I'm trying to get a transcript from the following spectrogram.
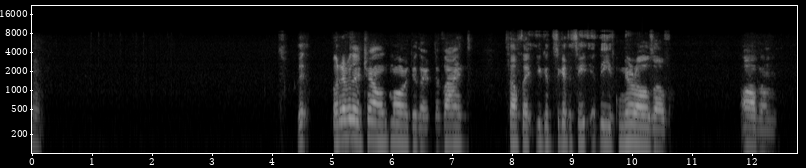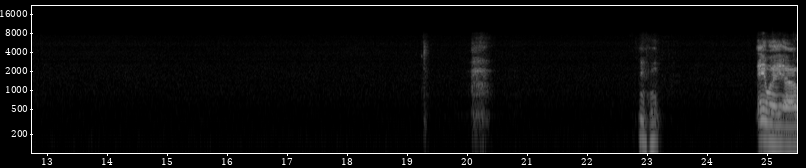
Mm. That whenever they channel more into their divine self, that you could get to see these murals of all of them. hmm Anyway, uh,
